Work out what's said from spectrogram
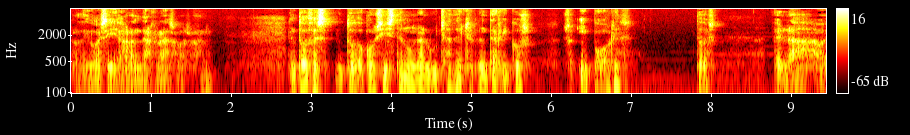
Lo digo así a grandes rasgos. ¿vale? Entonces, todo consiste en una lucha entre ricos y pobres. Entonces, la,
